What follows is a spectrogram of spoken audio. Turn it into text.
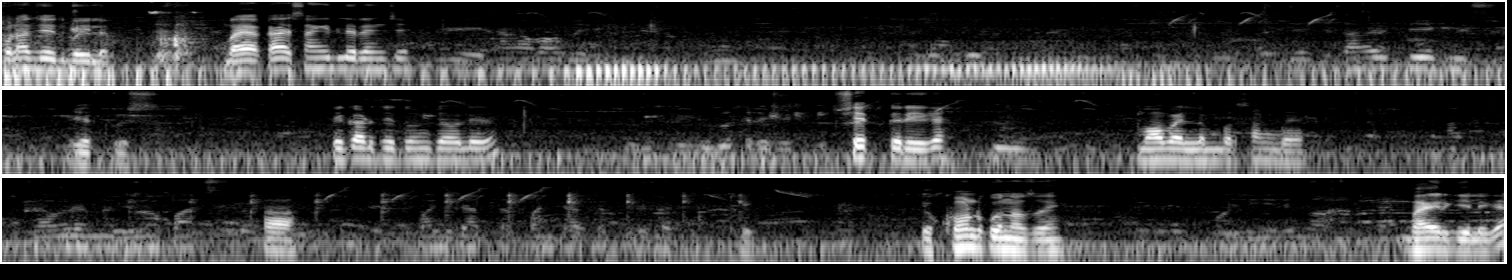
कोणाचे आहेत बैल? बाया काय सांगितले त्यांचे? एकवीस. तिकडचे तुमच्यावाले? दुसरे शेतकरी आहे का? मोबाईल नंबर सांग बाया. झिरो पाच हां. पंच्याहत्तर पंच्याहत्तर ठीक. हे खोंड कोणाचं आहे? बाहेर गेले का?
